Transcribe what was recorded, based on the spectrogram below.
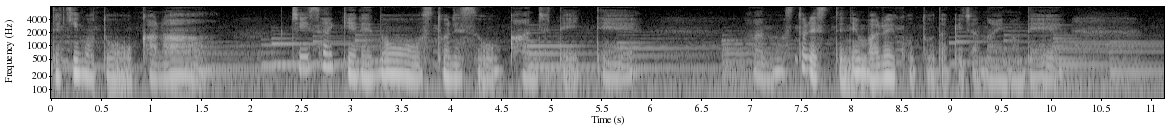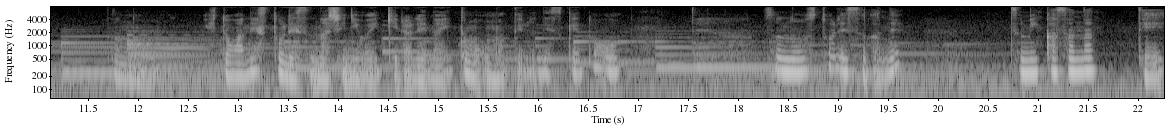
出来事から小さいけれどストレスを感じていてあのストレスってね悪いことだけじゃないのでその人はねストレスなしには生きられないとも思ってるんですけどそのストレスがね積み重なって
